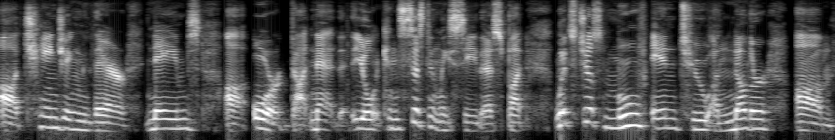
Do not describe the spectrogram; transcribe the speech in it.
uh, changing their names uh, or .net. You'll consistently see this, but let's just move into another um,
